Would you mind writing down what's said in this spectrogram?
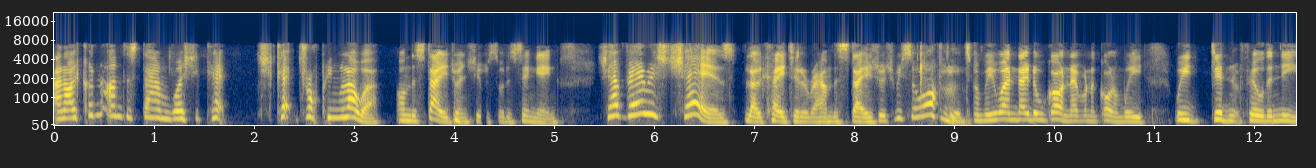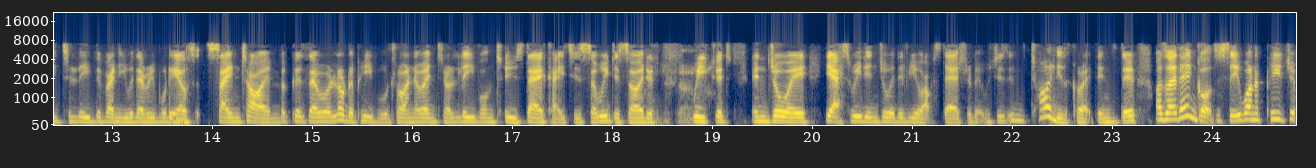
and I couldn't understand why she kept she kept dropping lower on the stage when she was sort of singing. She had various chairs located around the stage, which we saw afterwards And we when they'd all gone, everyone had gone, and we we didn't feel the need to leave the venue with everybody else at the same time because there were a lot of people trying to enter and leave on two staircases. So we decided Oh, no. we could enjoy, yes, we'd enjoy the view upstairs for a bit, which is entirely the correct thing to do. As I then got to see one of PJ,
